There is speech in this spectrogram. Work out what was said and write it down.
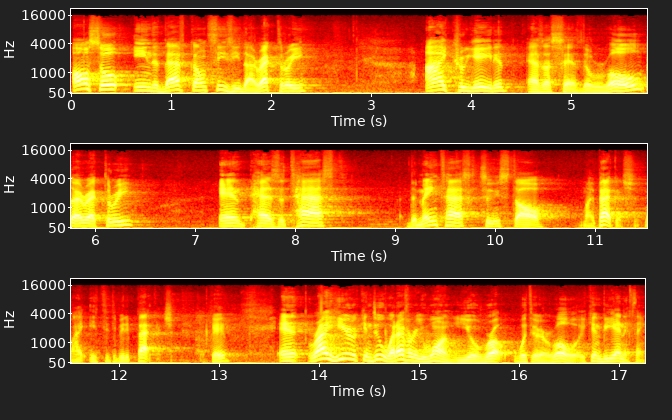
Also, in the devconfcz directory, I created, as I said, the role directory and has a task, the main task to install my package, my HTTP package. Okay. And right here, you can do whatever you want your role, with your role. It can be anything.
